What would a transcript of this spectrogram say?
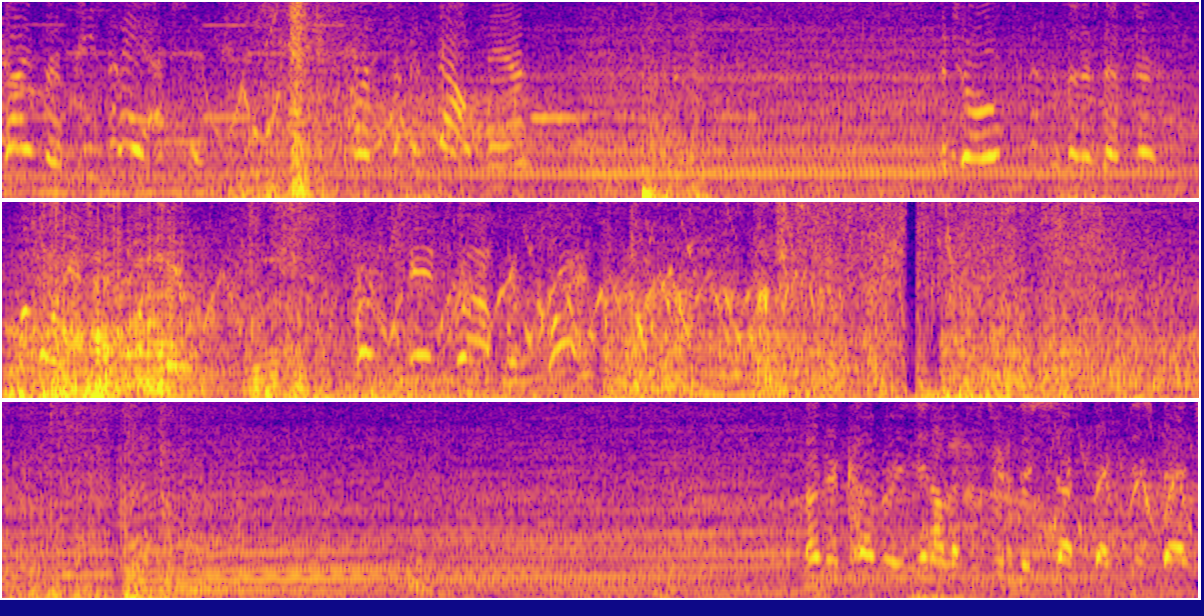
Time for a piece of the action. Undercover is in on the pursuit of this suspect, dispatch.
